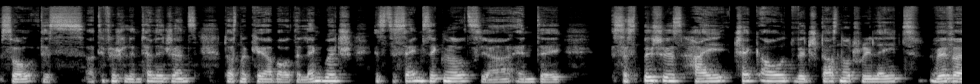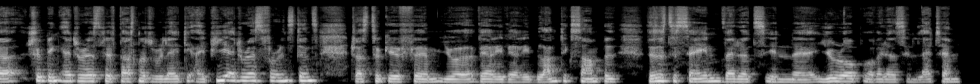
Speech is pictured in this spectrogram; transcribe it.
So this artificial intelligence does not care about the language. It's the same signals. Yeah. And they suspicious high checkout, which does not relate with a shipping address, which does not relate the IP address, for instance, just to give um, you a very, very blunt example. This is the same whether it's in uh, Europe or whether it's in Latin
